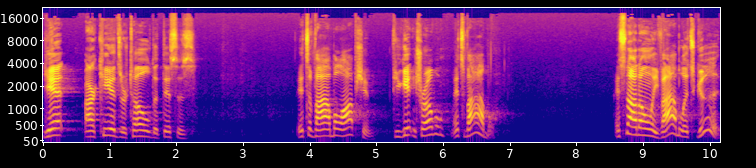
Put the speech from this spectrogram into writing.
Yet, our kids are told that this is it's a viable option. If you get in trouble, it's viable. It's not only viable, it's good.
